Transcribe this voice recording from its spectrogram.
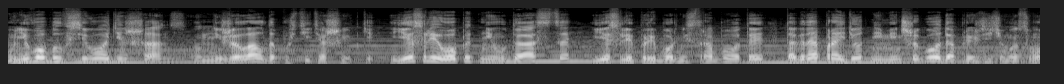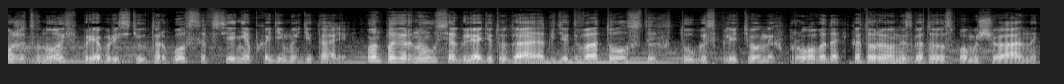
У него был всего один шанс. Он не желал допустить ошибки. Если опыт не удастся, если прибор не сработает, тогда пройдет не меньше года, прежде чем он сможет вновь приобрести у торговца все необходимые детали. Он повернулся, глядя туда, где два толстых, туго сплетенных провода, которые он изготовил с помощью Анны,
